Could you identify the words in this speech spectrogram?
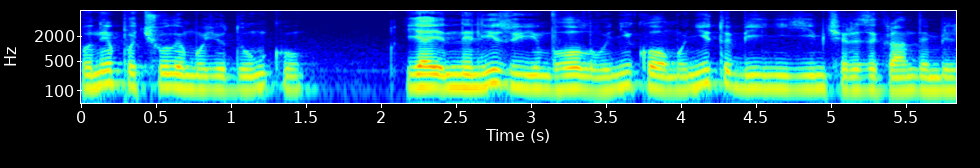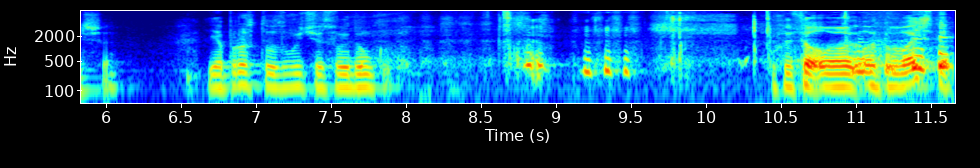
вони почули мою думку. Я не лізу їм в голову нікому, ні тобі, ні їм через екран, тим більше. Я просто озвучую свою думку. Це, от ви бачите,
